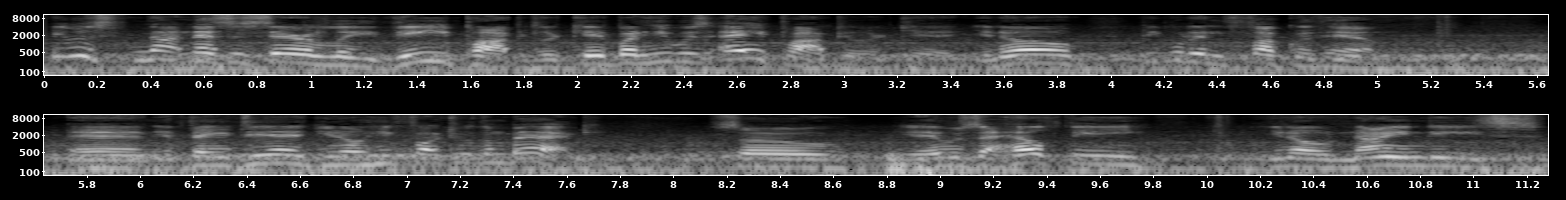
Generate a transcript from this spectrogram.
he was not necessarily the popular kid, but he was a popular kid. You know, people didn't fuck with him, and if they did, you know, he fucked with them back. So it was a healthy, you know, '90s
